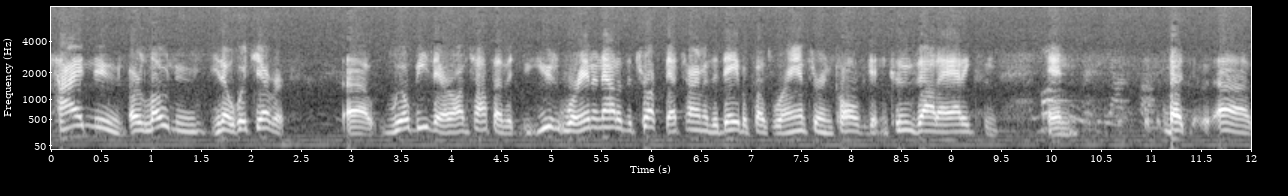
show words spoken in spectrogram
high noon or low noon, you know, whichever. Uh, we'll be there on top of it. Usually, we're in and out of the truck that time of the day because we're answering calls, getting coons out of attics, and and. But uh,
